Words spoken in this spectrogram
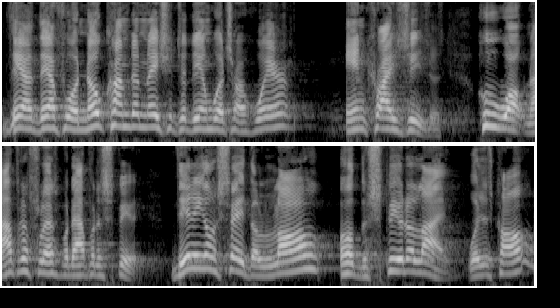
There therefore no condemnation to them which are where? In Christ Jesus, who walk not for the flesh, but after the spirit. Then he's going to say the law of the spirit of life. What is called?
